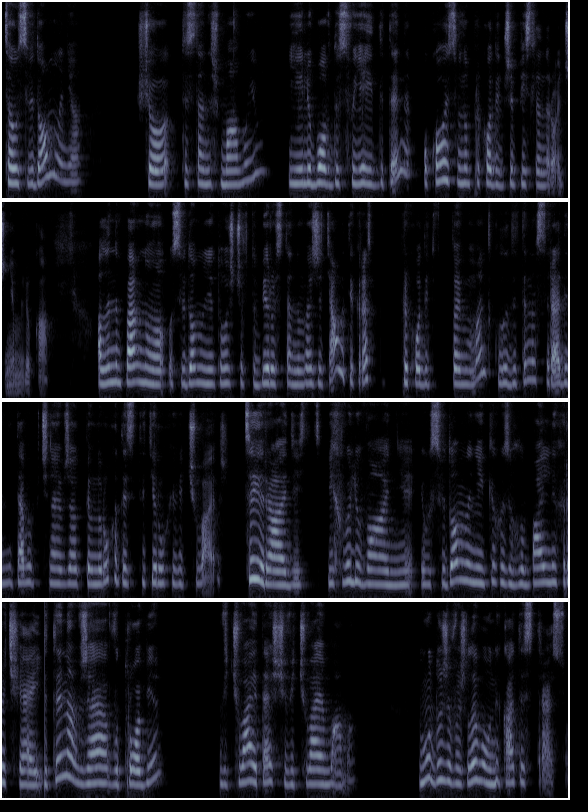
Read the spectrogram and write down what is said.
це усвідомлення, що ти станеш мамою, і любов до своєї дитини, у когось воно приходить вже після народження малюка. Але, напевно, усвідомлення того, що в тобі росте нове життя, от якраз приходить в той момент, коли дитина всередині тебе починає вже активно рухатись, і ти ті рухи відчуваєш. Це і радість, і хвилювання, і усвідомлення якихось глобальних речей. Дитина вже в утробі відчуває те, що відчуває мама. Тому дуже важливо уникати стресу,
